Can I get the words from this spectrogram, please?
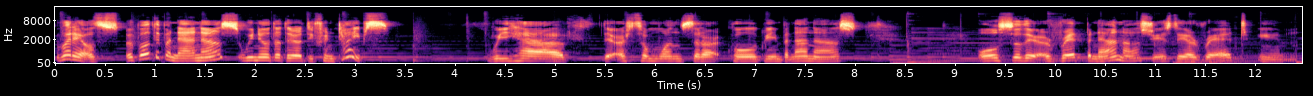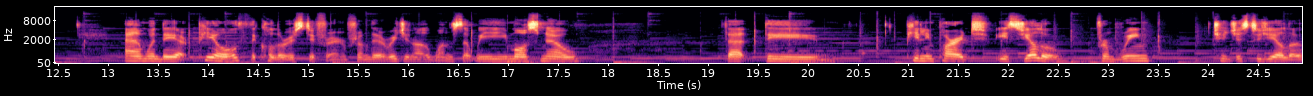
what else? About the bananas, we know that there are different types. We have, there are some ones that are called green bananas. Also, there are red bananas. Yes, they are red. In, and when they are peeled, the color is different from the original ones that we most know. That the peeling part is yellow, from green changes to yellow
